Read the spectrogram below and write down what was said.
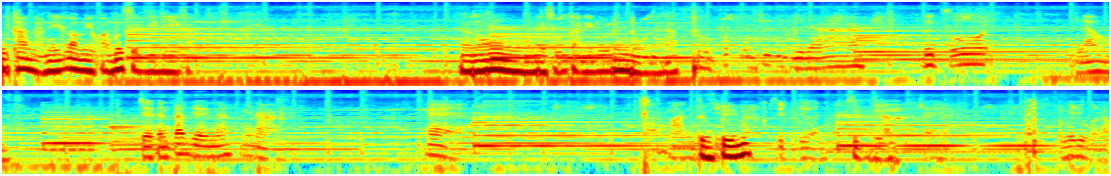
ทุกท่านเหล่านี้ก็มีความรู้สึกดีๆครับน้องงูในศูนย์การเรียนรู้เรื่องงูนะครับสู่ภพภูมิที่ดีๆนะบิ๊กฟูดเราเจอกันแป๊บเดียวเองนะ ไม่นาน แค่ประมาณถึงปีไหมสิบเดือนสิบเดือนใช่ครับเขาไม่อยู่กับเรา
